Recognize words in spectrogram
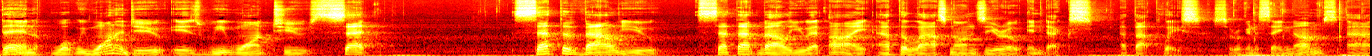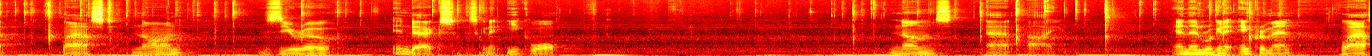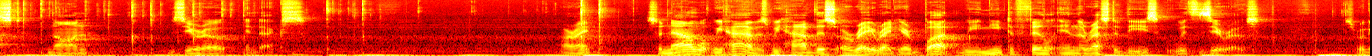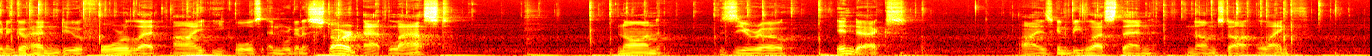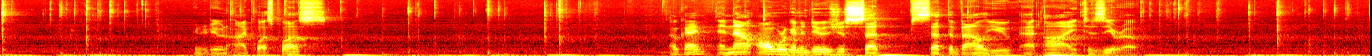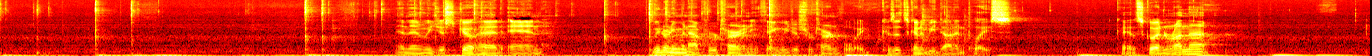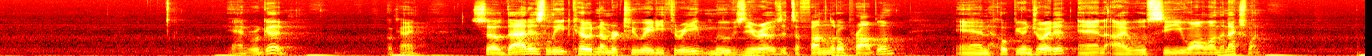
then what we want to do is we want to set set the value set that value at i at the last non-zero index at that place. So we're going to say nums at last non-zero index is going to equal nums at i. And then we're going to increment last non-zero index. All right. So now what we have is we have this array right here, but we need to fill in the rest of these with zeros. So we're going to go ahead and do a for let i equals, and we're going to start at last non-zero index i is going to be less than nums dot length. We're going to do an i plus plus. Okay, and now all we're going to do is just set set the value at i to zero. And then we just go ahead and we don't even have to return anything. We just return void because it's going to be done in place. Okay, let's go ahead and run that. and we're good. Okay, so that is LeetCode number 283, move zeros. It's a fun little problem and hope you enjoyed it and I will see you all on the next one.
